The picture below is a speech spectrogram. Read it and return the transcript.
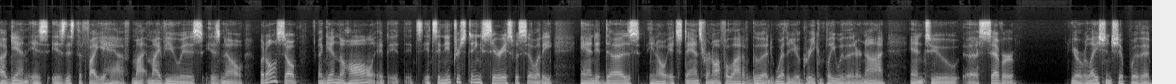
again, is is this the fight you have? My my view is is no. But also, again, the hall it, it, it's it's an interesting, serious facility, and it does you know it stands for an awful lot of good, whether you agree completely with it or not. And to uh, sever your relationship with it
